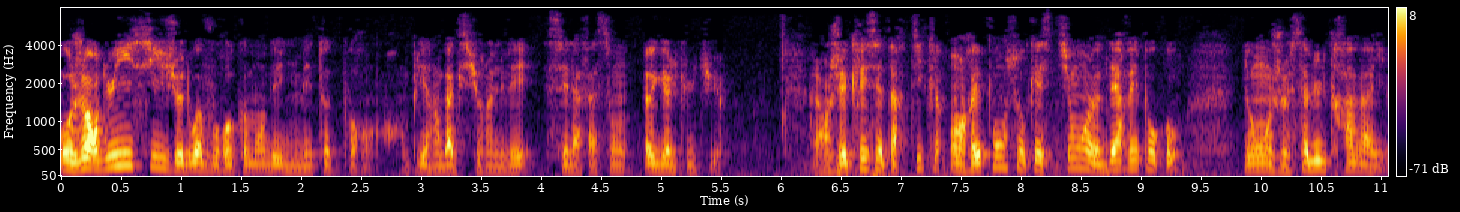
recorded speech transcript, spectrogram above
Aujourd'hui, si je dois vous recommander une méthode pour remplir un bac surélevé, c'est la façon Huggle Culture. Alors j'ai écrit cet article en réponse aux questions euh, d'Hervé Poco, dont je salue le travail.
